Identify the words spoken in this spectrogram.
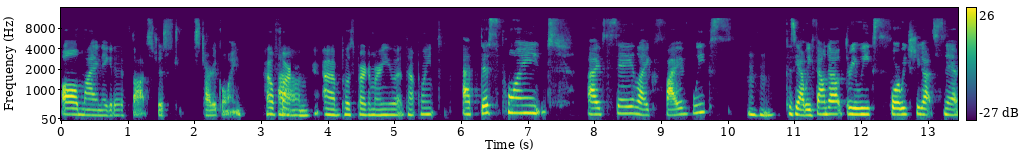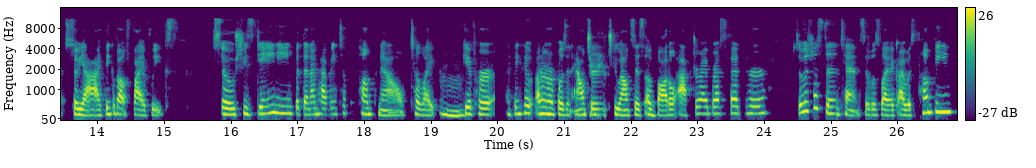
all my negative thoughts just started going. How far Um, uh, postpartum are you at that point? at this point, I'd say like five weeks. Mm-hmm. Because, yeah, we found out three weeks, four weeks she got snipped. So, yeah, I think about five weeks. So she's gaining, but then I'm having to pump now to like Mm. give her, I think, I don't remember if it was an ounce or two ounces of bottle after I breastfed her. So it was just intense. It was like I was pumping,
